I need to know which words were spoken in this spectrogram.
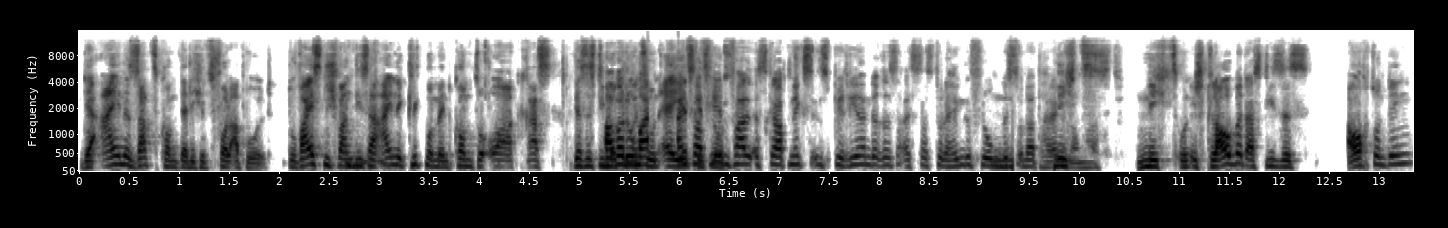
der eine Satz kommt, der dich jetzt voll abholt. Du weißt nicht, wann dieser eine Klickmoment kommt, so, oh, krass, das ist die Mhm. Aber du Motivation, meinst ey, jetzt auf jeden los. Fall, es gab nichts Inspirierenderes, als dass du da hingeflogen bist und da teilgenommen Nichts. hast. Nichts. Und ich glaube, dass dieses, auch so ein Ding,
